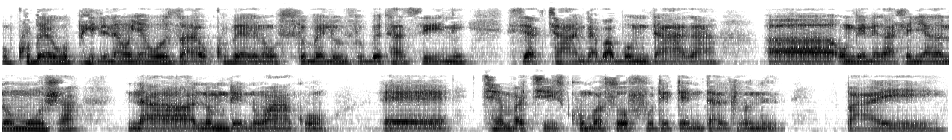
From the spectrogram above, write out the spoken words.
Uqhubeke uphile nawe nyaka ozayo uqhubeke nokuhlubela udlube ekhasini. Siyakuthanda baba umntaka uh ungene kahle nyaka nomusha na nomndeni wakho. Eh Themba T sikhumba sofuthi eDentalton bye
